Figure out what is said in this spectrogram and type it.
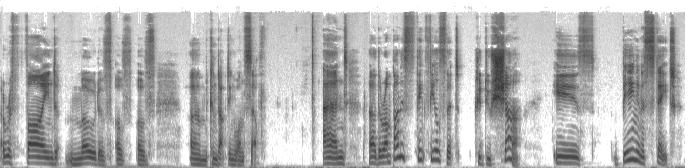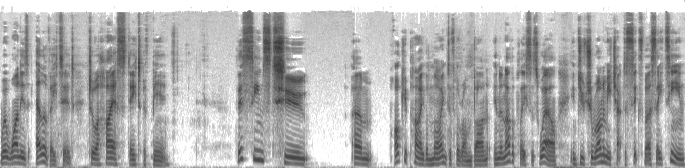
a refined mode of of of um, conducting oneself. And uh, the Ramban is, think, feels that kedusha is being in a state where one is elevated to a higher state of being. This seems to um, occupy the mind of the Ramban in another place as well, in Deuteronomy chapter 6, verse 18,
